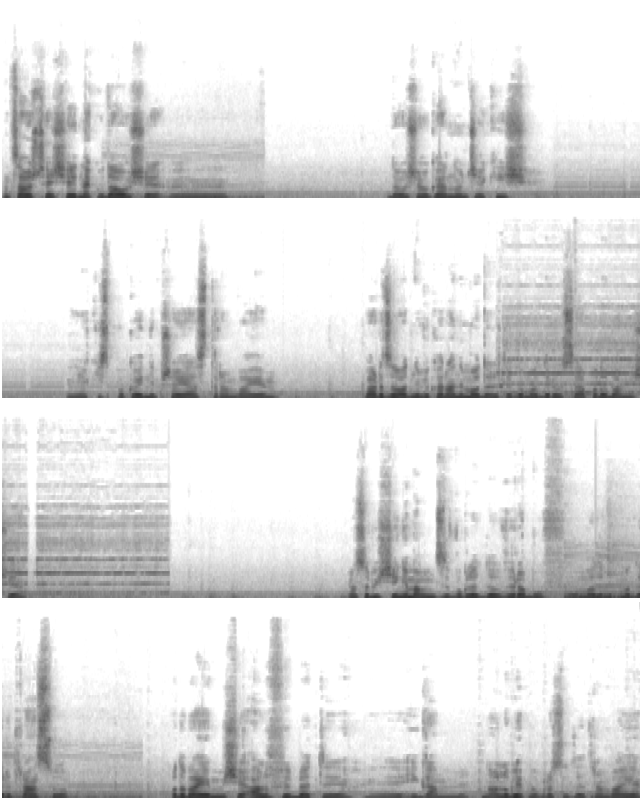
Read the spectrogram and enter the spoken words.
Na całe szczęście jednak udało się yy, udało się ogarnąć jakiś jakiś spokojny przejazd tramwajem. Bardzo ładnie wykonany model tego Moderusa, podoba mi się. Osobiście nie mam nic w ogóle do wyrobów Moder, Moder Transu. Podobają mi się alfy, bety yy, i gammy. No lubię po prostu te tramwaje.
